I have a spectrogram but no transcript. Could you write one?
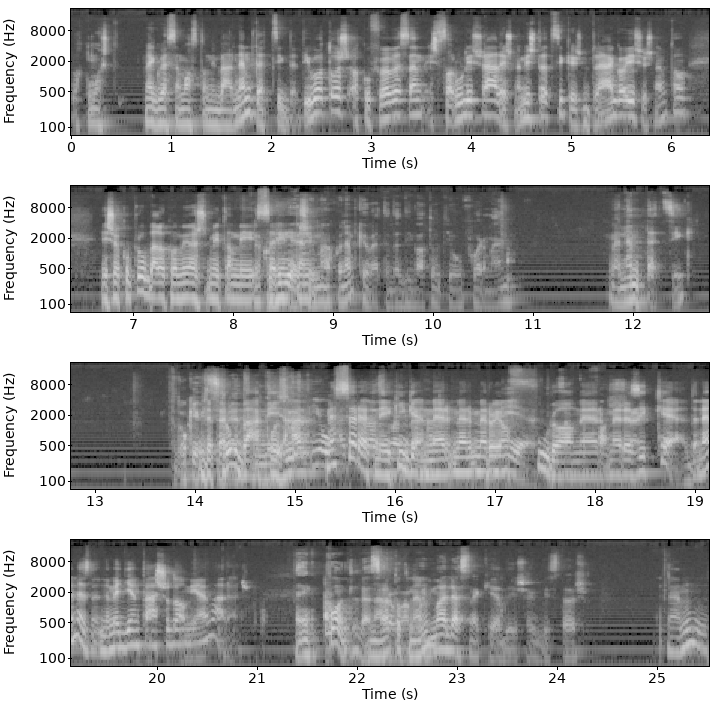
akkor most megveszem azt, ami bár nem tetszik, de divatos, akkor fölveszem, és szarul is áll, és nem is tetszik, és drága is, és nem tudom, és akkor próbálok valami olyasmit, ami Akkor szerintem... hülyeség, mert akkor nem követed a divatot jó formán. Mert nem tetszik. Tehát, hogy De próbálkozom, Hát jó, mert hát szeretnék, igen, de mert, mert, mert olyan miért? fura, mert, mert ez így kell. De nem, ez nem egy ilyen társadalmi elvárás? Pont Nálatok amúgy. nem? Majd lesznek kérdések biztos. Nem?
